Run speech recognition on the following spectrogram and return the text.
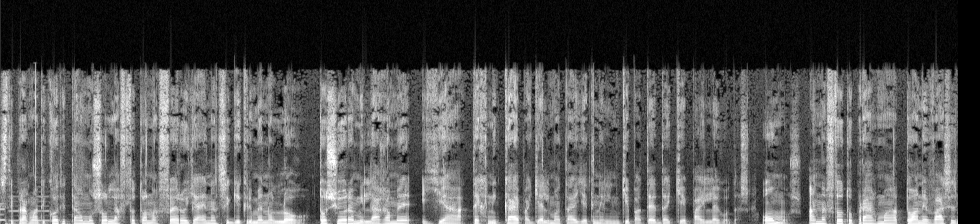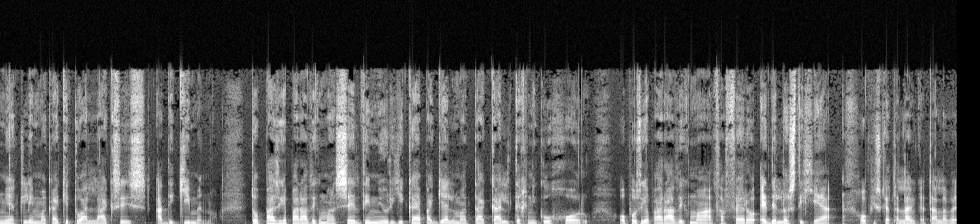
Στην πραγματικότητα όμως όλο αυτό το αναφέρω για έναν συγκεκριμένο λόγο. Τόση ώρα μιλάγαμε για τεχνικά επαγγέλματα, για την ελληνική πατέντα και πάει λέγοντας. Όμως, αν αυτό το πράγμα το ανεβάσεις μια κλίμακα και το αλλάξεις αντικείμενο, το πας για παράδειγμα σε δημιουργικά επαγγέλματα καλλιτεχνικού χώρου, όπως για παράδειγμα θα φέρω εντελώς τυχαία, όποιος καταλάβει κατάλαβε,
